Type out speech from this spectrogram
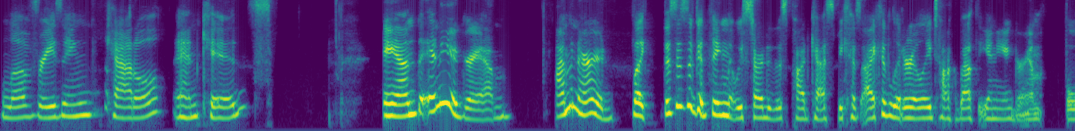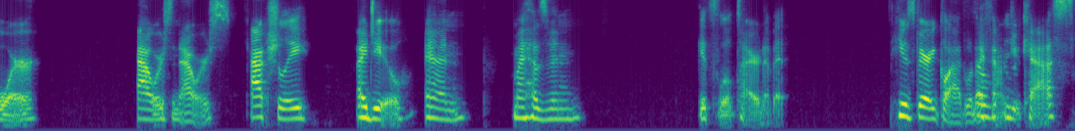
Love raising cattle and kids and the Enneagram. I'm a nerd. Like, this is a good thing that we started this podcast because I could literally talk about the Enneagram for hours and hours. Actually, I do. And my husband gets a little tired of it. He was very glad when so, I found you, Cass.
